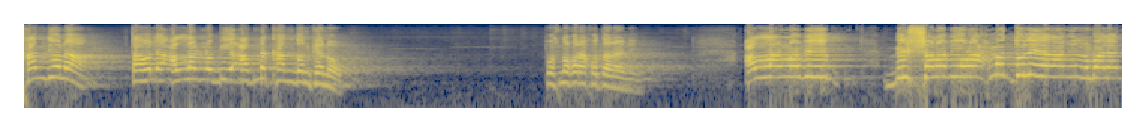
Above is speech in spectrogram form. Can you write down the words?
খান দিও না। তাহলে আল্লাহর নবী আপনি খান্দন কেন? প্রশ্ন করার কথা নাইনি আল্লাহ নবী বিশ্ব নবী রহমতুল্লাহ আলামিন বলেন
